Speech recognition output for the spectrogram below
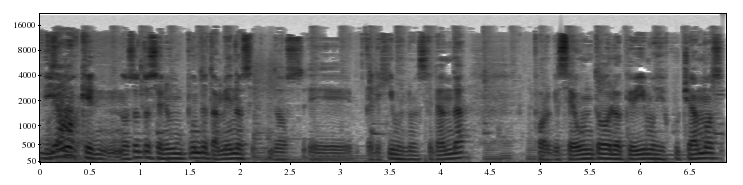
Digamos O sea- que nosotros en un punto también nos, nos, eh, elegimos Nueva Zelanda porque según todo lo que vimos y escuchamos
